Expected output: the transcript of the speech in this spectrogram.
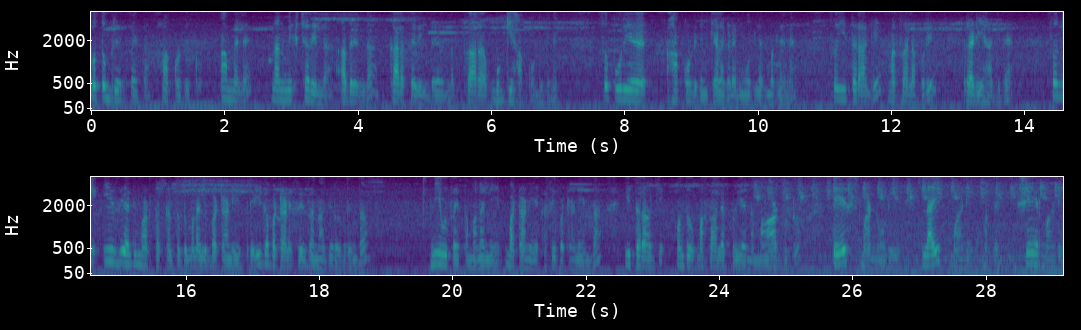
ಕೊತ್ತಂಬರಿಯನ್ನು ಸಹಿತ ಹಾಕ್ಕೊಳ್ಬೇಕು. ಆಮೇಲೆ ನಾನು ಮಿಕ್ಸ್ಚರ್ ಇಲ್ಲ. ಅದರಿಂದ ಖಾರ ಸೇವಿಲ್ಲದೆ ಖಾರ ಬುಗ್ಗಿ ಹಾಕ್ಕೊಂಡಿದ್ದೀನಿ. ಸೊ ಪೂರಿ ಹಾಕ್ಕೊಂಡಿದ್ದೀನಿ ಕೆಳಗಡೆ ಮೊದಲೇ ಮೊದಲೇ ಸೊ ಈ ಥರ ಆಗಿ ಮಸಾಲ ಪುರಿ ರೆಡಿ ಆಗಿದೆ. ಸೊ ನೀವು ಈಸಿಯಾಗಿ ಮಾಡ್ತಕ್ಕಂಥದ್ದು ಮನೇಲಿ ಬಟಾಣಿ ಇದ್ದರೆ ಈಗ ಬಟಾಣಿ ಸೀಸನ್ ಆಗಿರೋದ್ರಿಂದ ನೀವು ಸಹಿತ ಮನೆಯಲ್ಲಿ ಬಟಾಣಿ, ಹಸಿ ಬಟಾಣಿಯಿಂದ ಈ ಥರ ಆಗಿ ಒಂದು ಮಸಾಲೆ ಪುರಿಯನ್ನು ಮಾಡಿಬಿಟ್ಟು ಟೇಸ್ಟ್ ಮಾಡಿ ನೋಡಿ, ಲೈಕ್ ಮಾಡಿ ಮತ್ತು ಶೇರ್ ಮಾಡಿ.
